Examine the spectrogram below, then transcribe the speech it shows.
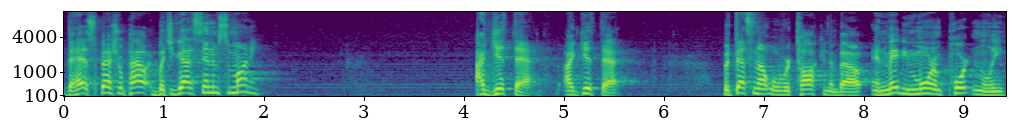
that has special power, but you got to send him some money. I get that. I get that. But that's not what we're talking about. And maybe more importantly,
